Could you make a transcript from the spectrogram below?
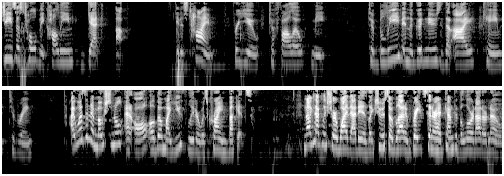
Jesus told me, Colleen, get up. It is time for you to follow me, to believe in the good news that I came to bring. I wasn't emotional at all, although my youth leader was crying buckets. not exactly sure why that is. Like she was so glad a great sinner had come to the Lord, I don't know.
